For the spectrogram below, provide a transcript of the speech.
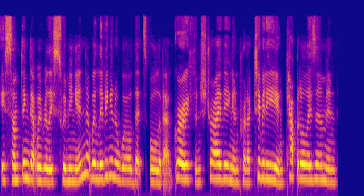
is something that we're really swimming in, that we're living in a world that's all about growth and striving and productivity and capitalism. And,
